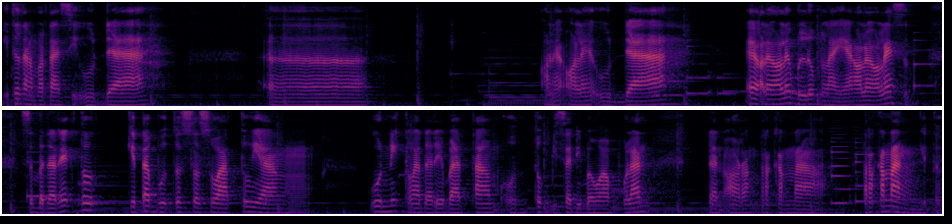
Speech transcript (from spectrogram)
Itu transportasi udah uh, oleh-oleh udah. Eh oleh-oleh belum lah ya. Oleh-oleh se sebenarnya itu kita butuh sesuatu yang unik lah dari Batam untuk bisa dibawa pulang dan orang terkenal terkenang gitu.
